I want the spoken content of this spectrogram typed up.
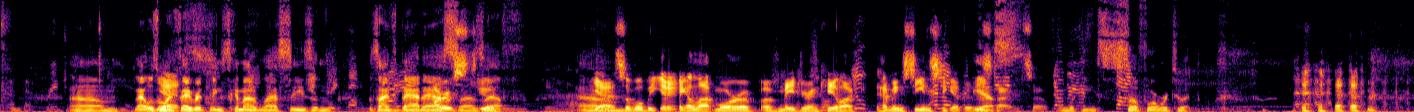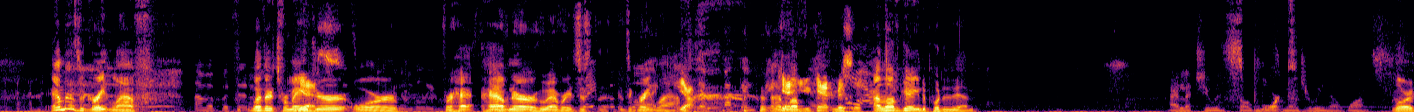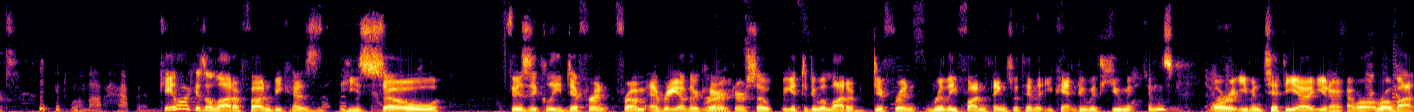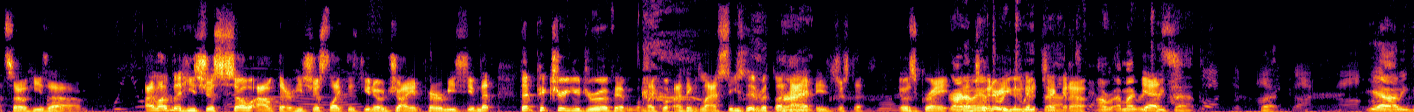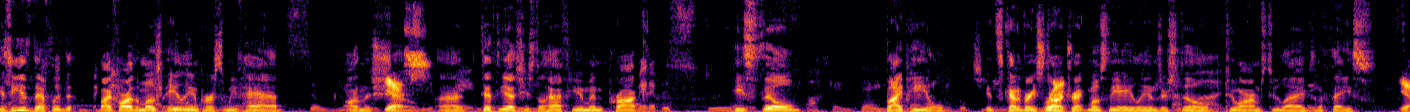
And that Um, that was one of my favorite things to come out of last season, besides badass Ours uh. Zeph. Um, yeah, so we'll be getting a lot more of, of Major and Kaylock having scenes together this Yes. time. So I'm looking so forward to it. Em has a great laugh, I'ma put that whether it's for Yes. Major or for ha- Havner or whoever. It's just it's a great laugh. Yeah. I love- you can't miss it. I love getting to put it in. I let you insult Splort. Miss Majorina once. Lord. It will not happen. Kaylock is a lot of fun because he's so physically different from every other Right. character. So we get to do a lot of different, really fun things with him that you can't do with humans or even Tithia, you know, or a robot. So he's uh, a. I love that he's just so out there. He's just like this, you know, giant paramecium. That that picture you drew of him, like what I think last season with the Right. hat, he's just a. It was great. Right, On might Twitter, you retweet can check it out. I, I might retweet Yes. that. But yeah, I mean, because he is definitely the, by far the most alien person we've had on the show. Yes. Uh, Tithia, she's still half human. Proc, Made up this stupid he's still bipedal. It's kind of very Star Right. Trek. Most of the aliens are still two arms, two legs, and a face. Yeah.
